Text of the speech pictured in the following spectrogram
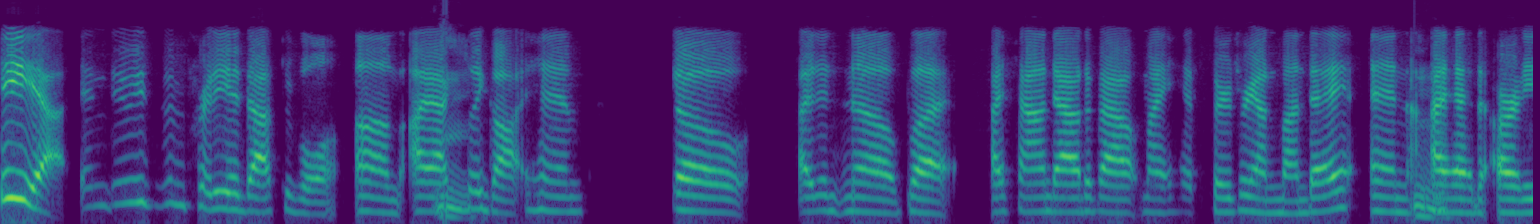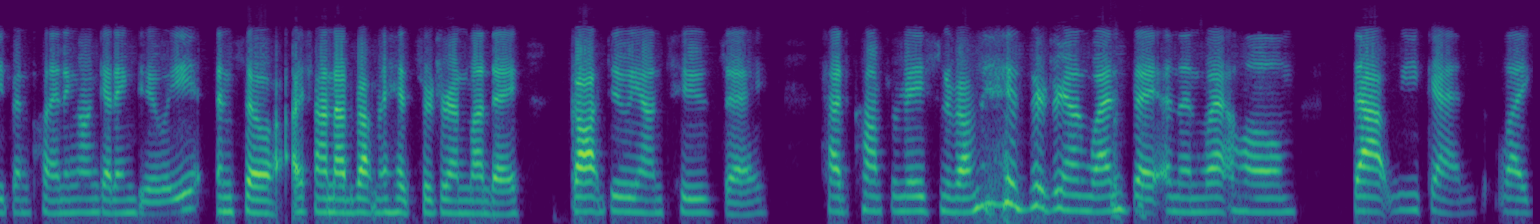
Yeah, and Dewey's been pretty adaptable. Um, I mm. actually mm. got him, so I didn't know, but I found out about my hip surgery on Monday, and mm. I mm-hmm. had already been planning on getting Dewey, and so I found out about my hip surgery on Monday, got Dewey on Tuesday, had confirmation about my hip surgery on Wednesday, and then went home that weekend. Like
